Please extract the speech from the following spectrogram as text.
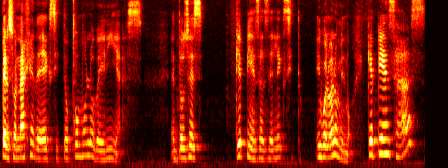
personaje de éxito, ¿cómo lo verías? Entonces, ¿qué piensas del éxito? Y vuelvo a lo mismo, ¿qué piensas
